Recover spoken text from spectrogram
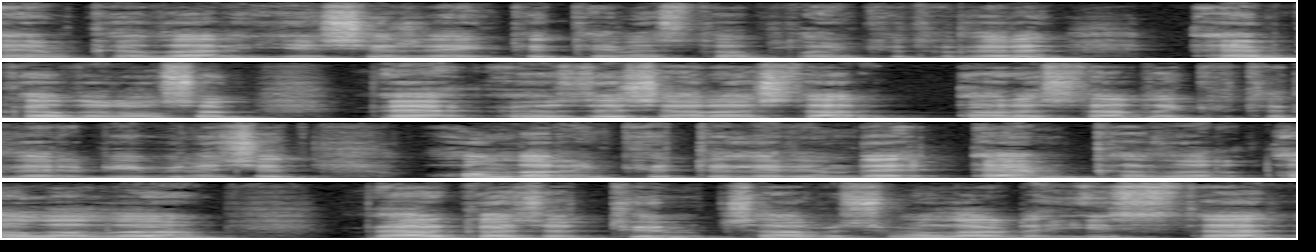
m kadar yeşil renkli tenis toplarının kütleleri m kadar olsun ve özdeş araçlar araçlar da kütleleri birbirine eşit. Onların kütlelerinde m kadar alalım ve arkadaşlar tüm çarpışmalarda ister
